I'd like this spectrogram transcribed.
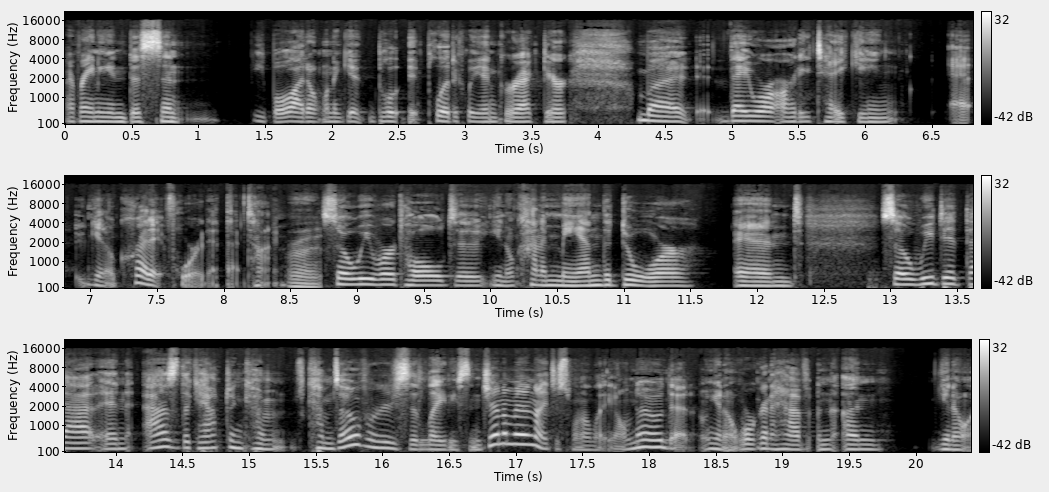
Iranian descent people. I don't want to get pol- politically incorrect here, but they were already taking. uh, You know, credit for it at that time. Right. So we were told to, you know, kind of man the door and so we did that. And as the captain comes comes over, he said, "Ladies and gentlemen, I just want to let y'all know that you know we're going to have an un, you know,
